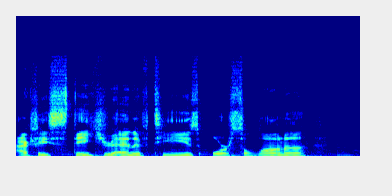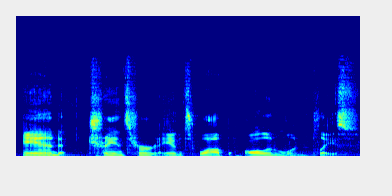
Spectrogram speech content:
actually stake your NFTs or Solana, and transfer and swap all in one place.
